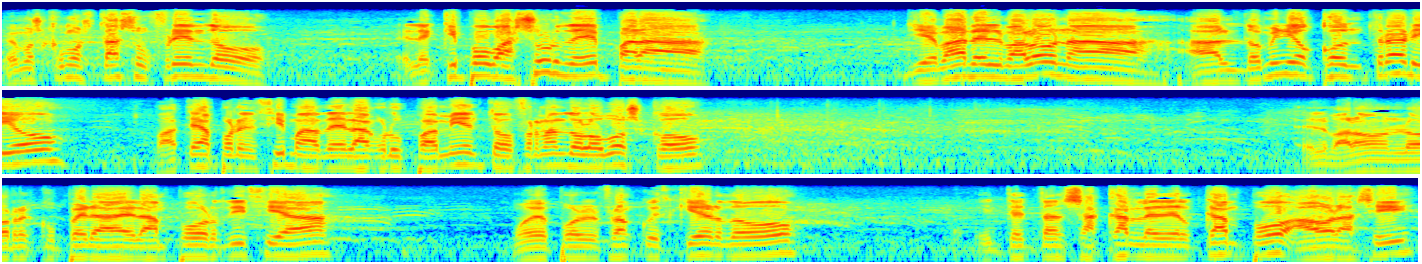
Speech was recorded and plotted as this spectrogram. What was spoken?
Vemos cómo está sufriendo el equipo Basurde para llevar el balón al dominio contrario. Patea por encima del agrupamiento Fernando Lobosco. El balón lo recupera el Ampordicia. Mueve por el flanco izquierdo. Intentan sacarle del campo. Ahora sí.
